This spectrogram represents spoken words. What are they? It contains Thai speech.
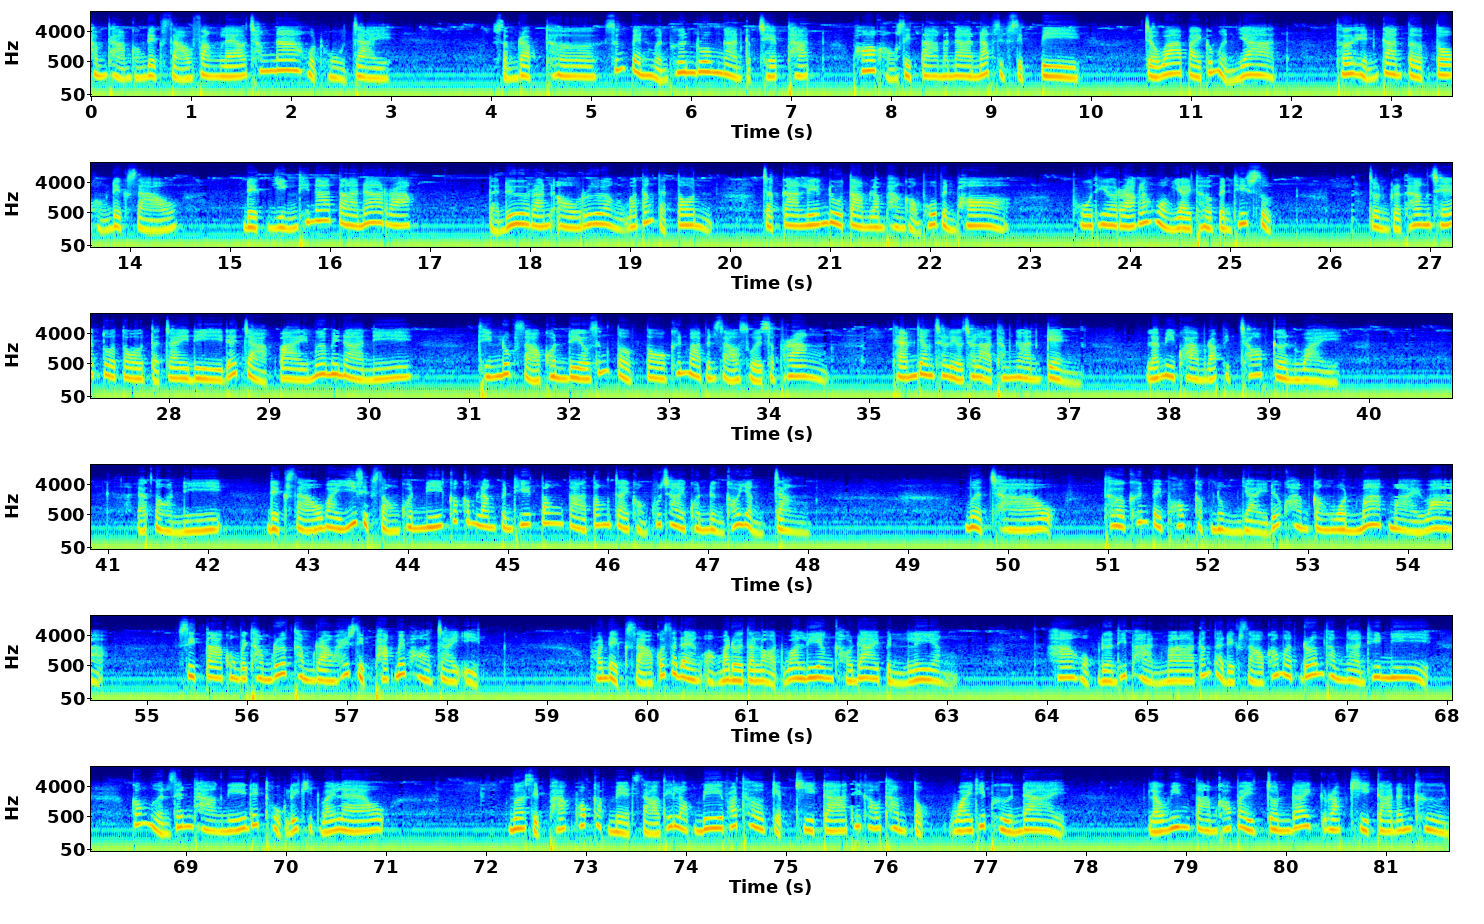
คำถามของเด็กสาวฟังแล้วช่างหน้าหดหูใจสำหรับเธอซึ่งเป็นเหมือนเพื่อนร่วมงานกับเชฟทัศพ่อของสิตามานานนับสิบสิบปี จะว่าไปก็เหมือนญาติ เธอเห็นการเติบโตของเด็กสาว เด็กหญิงที่หน้าตาน่ารัก แต่ดื้อรั้นเอาเรื่องมาตั้งแต่ต้น จากการเลี้ยงดูตามลำพังของผู้เป็นพ่อ ผู้ที่รักและห่วงใยเธอเป็นที่สุด จนกระทั่งเชฟตัวโตแต่ใจดีได้จากไปเมื่อไม่นานนี้ ทิ้งลูกสาวคนเดียวซึ่งเติบโตขึ้นมาเป็นสาวสวยสะพรั่ง แถมยังเฉลียวฉลาดทำงานเก่ง และมีความรับผิดชอบเกินวัย และตอนนี้เด็กสาววัย 22 คนนี้ก็กำลังเป็นที่ต้องตาต้องใจของผู้ชายคนหนึ่งเข้าอย่างจัง เมื่อเช้า เธอขึ้นไปพบกับหนุ่มใหญ่ด้วยความกังวลมากมายว่า สิตาคงไปทำเรื่องทำราวให้สิบพักไม่พอใจอีก เพราะเด็กสาวก็แสดงออกมาโดยตลอดว่าเลี่ยงเขาได้เป็นเลี่ยงห้าหกเดือนที่ผ่านมาตั้งแต่เด็กสาวเข้ามาเริ่มทำงานที่นี่ ก็เหมือนเส้นทางนี้ได้ถูกลิขิตไว้แล้ว เมื่อสิบพักพบกับเมดสาวที่ล็อบบี้เพราะเธอเก็บคีย์การ์ดที่เขาทำตกไว้ที่พื้นได้ แล้ววิ่งตามเขาไปจนได้รับคีย์การ์ดนั้นคืน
